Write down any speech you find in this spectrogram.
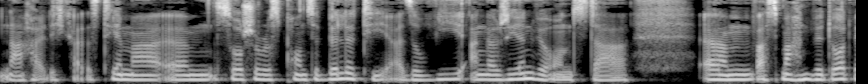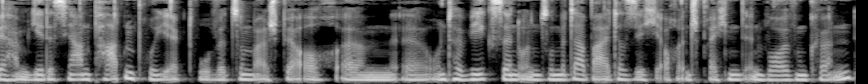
Nachhaltigkeit, das Thema ähm, Social Responsibility, also wie engagieren wir uns da, ähm, was machen wir dort. Wir haben jedes Jahr ein Patenprojekt, wo wir zum Beispiel auch ähm, äh, unterwegs sind und unsere Mitarbeiter sich auch entsprechend involven können.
